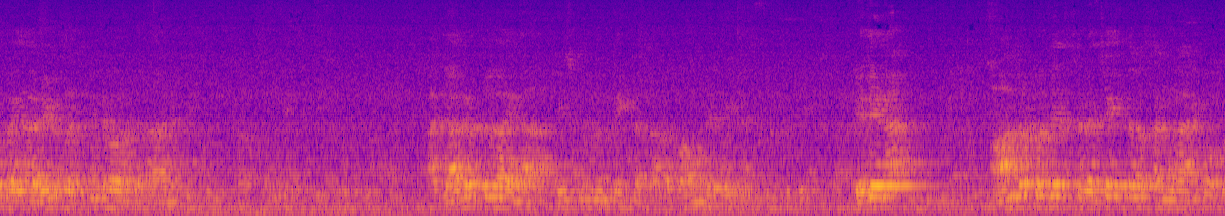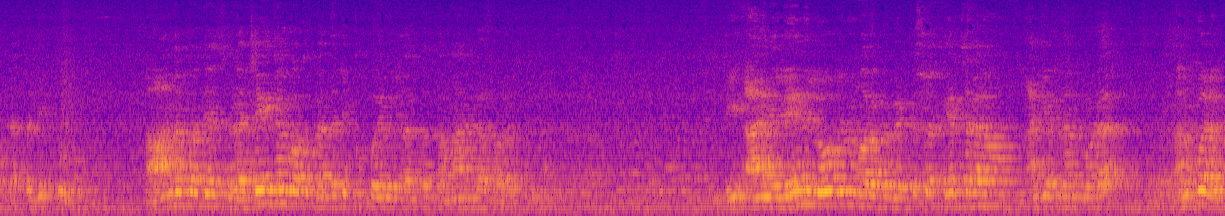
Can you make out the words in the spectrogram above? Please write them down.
ఒక ఐదు ఆరేళ్ళు బ్రతికుండేవారు కదా అని ఆ జాగ్రత్తలు ఆయన తీసుకుంటుంటే ఇంకా చాలా బాగుండేది ఏదైనా ఆంధ్రప్రదేశ్ రచయితల సంఘానికి ఒక పెద్ద దిక్కు. ఆంధ్రప్రదేశ్ రచయితలకు ఒక పెద్ద దిక్కు పోయిన దాంతో సమానంగా భావిస్తున్నారు. ఆయన లేని లోటును మరొక వ్యక్తితో తీర్చగలం అని చెప్పడానికి కూడా అనుకోలేం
